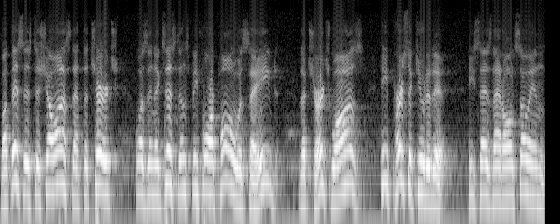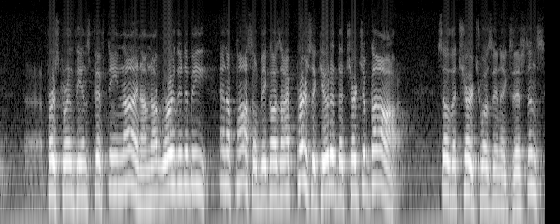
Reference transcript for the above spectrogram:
But this is to show us that the church was in existence before Paul was saved. The church was. He persecuted it. He says that also in uh, 1 Corinthians 15 9. I'm not worthy to be an apostle because I persecuted the church of God. So the church was in existence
